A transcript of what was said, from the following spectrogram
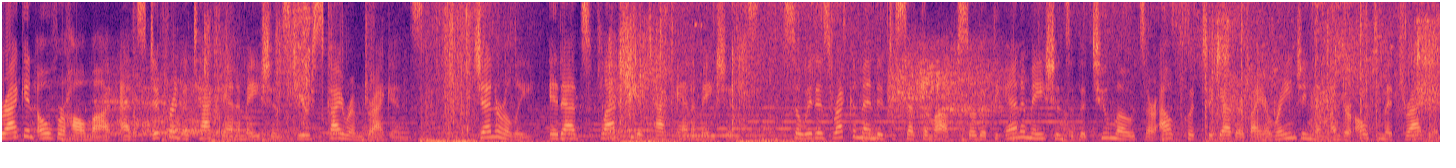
Dragon Overhaul mod adds different attack animations to your Skyrim dragons. Generally, it adds flashy attack animations, so it is recommended to set them up so that the animations of the two modes are output together by arranging them under Ultimate Dragon,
